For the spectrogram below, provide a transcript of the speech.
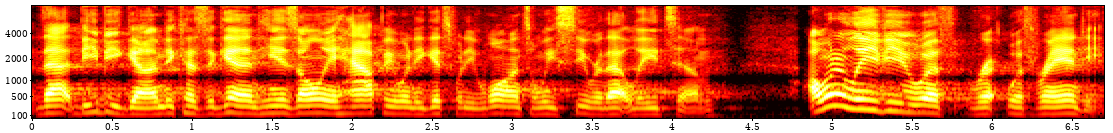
that BB gun because, again, he is only happy when he gets what he wants, and we see where that leads him. I want to leave you with, with Randy.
